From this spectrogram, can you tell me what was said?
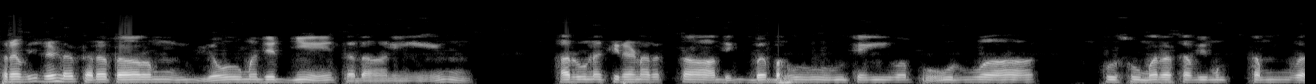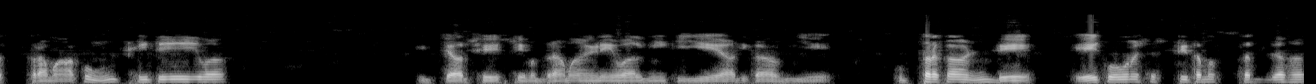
प्रविरलतरताम् व्योमजज्ञे तदानीम् अरुणकिरणरक्ता दिग्बभू चैव पूर्वा कुसुमरसविमुक्तम् वस्त्रमाकुण्ठितेव। इत्यार्षे श्रीमद्रामायणे वाल्मीकीये आदिकाव्ये उत्तरकाण्डे एकोनषष्टितमः सर्गः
